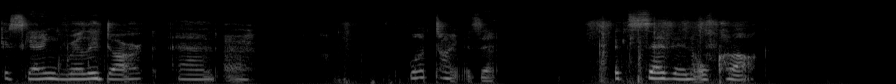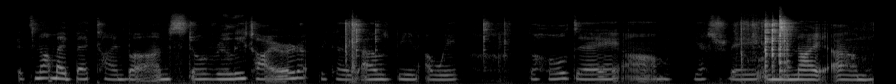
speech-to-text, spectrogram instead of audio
it's getting really dark and uh, what time is it? It's seven o'clock. It's not my bedtime, but I'm still really tired because I was being awake the whole day. Um, yesterday in the night, um,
